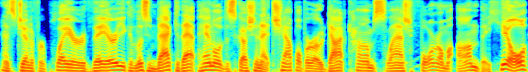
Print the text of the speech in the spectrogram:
That's Jennifer Player there. You can listen back to that panel discussion at chapelboro.com slash forum on the hill.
